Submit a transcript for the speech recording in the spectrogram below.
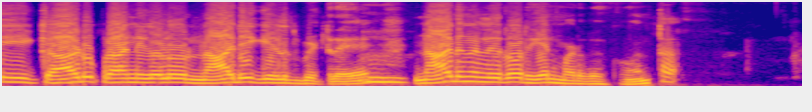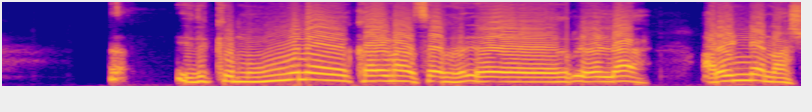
ಈ ಕಾಡು ಪ್ರಾಣಿಗಳು ನಾಡಿಗೆ ಇಳಿದ್ಬಿಟ್ರೆ ನಾಡಿನಲ್ಲಿರೋರು ಏನ್ ಮಾಡ್ಬೇಕು ಅಂತ? ಇದಕ್ಕೆ ಮೂಲ ಕಾರಣ ಸರ್ ಹೇಳ ಅರಣ್ಯ ನಾಶ.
